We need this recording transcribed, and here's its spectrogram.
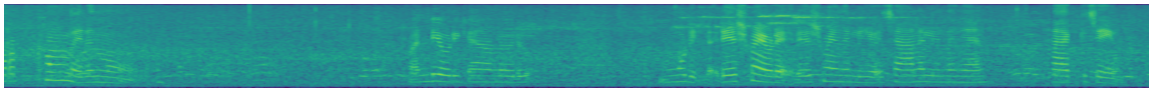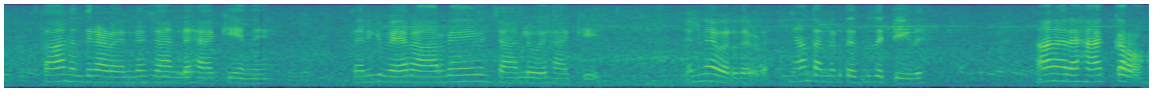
ഉറക്കം വരുന്നു. വണ്ടി ഓടിക്കാനുള്ള ഒരു മൂടില്ല. രേഷ്മ എവിടെ? രേഷ്മ എന്നില്ലയോ ചാനൽ ഇന്ന് ഞാൻ ഹാക്ക് ചെയ്യും. താൻ എന്തിനാണോ എന്റെ ചാനൽ ഹാക്ക് ചെയ്യുന്നത് തനിക്ക് വേറെ ആരുടെയും ചാനൽ പോയി ഹാക്ക് ചെയ്യും. എന്നെ വെറുതെ ഇവിടെ. ഞാൻ തന്റെ അടുത്ത് എന്ത് തെറ്റ് ചെയ്ത്? ഞാനാരാ ഹാക്കറോ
